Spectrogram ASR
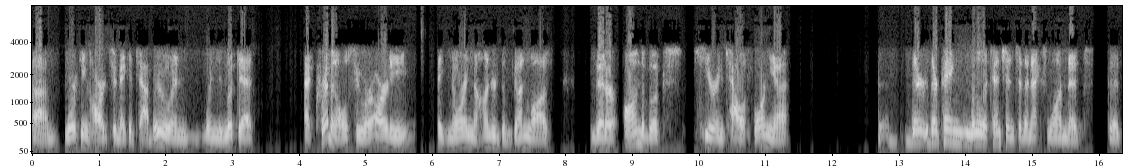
um, working hard to make it taboo. And when you look at at criminals who are already ignoring the hundreds of gun laws that are on the books here in California they're they're paying little attention to the next one that's that's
